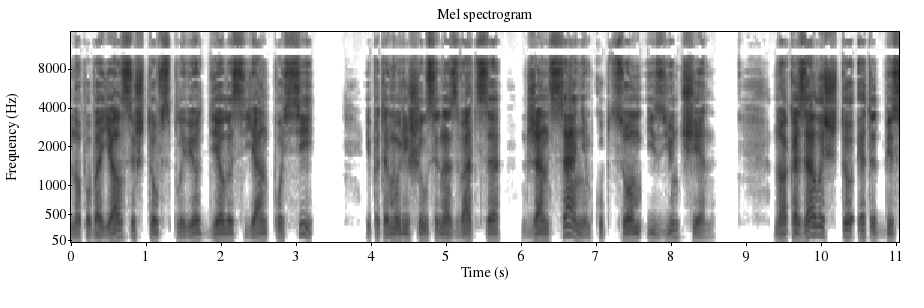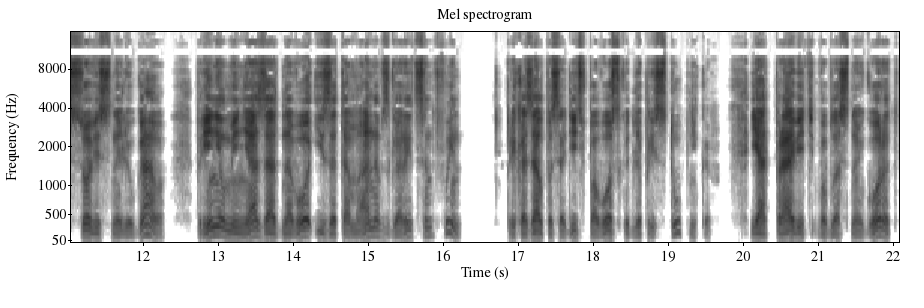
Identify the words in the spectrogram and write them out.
но побоялся, что всплывет дело с Ян Поси, и потому решился назваться Джансанем, купцом из Юнчена. Но оказалось, что этот бессовестный Люгао принял меня за одного из атаманов с горы Цинфын, приказал посадить в повозку для преступников и отправить в областной город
